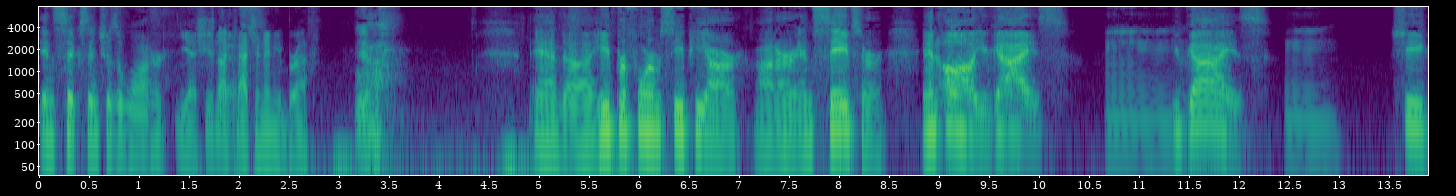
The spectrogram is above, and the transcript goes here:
in six inches of water. Yeah, she's not Yes. catching any breath. Yeah. And uh, he performs CPR on her and saves her. And oh, you guys, mm. you guys, mm. she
